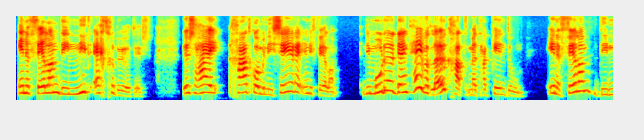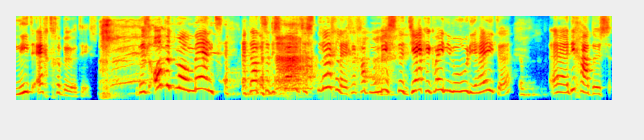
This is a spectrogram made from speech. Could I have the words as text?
In een film die niet echt gebeurd is. Dus hij gaat communiceren in die film. Die moeder denkt, hé hey, wat leuk, gaat het met haar kind doen. In een film die niet echt gebeurd is. Dus op het moment dat ze de spelletjes terugleggen, gaat Mr. Jack, ik weet niet meer hoe die heette, uh, die gaat dus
